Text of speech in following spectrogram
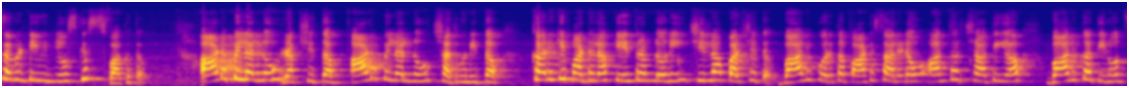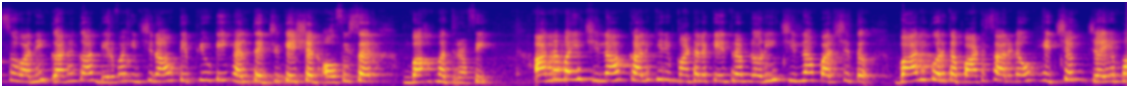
సెవెన్ టీవీ న్యూస్కి స్వాగతం. ఆడపిల్లలను రక్షిద్దాం ఆడపిల్లలను చదువునిద్దాం. కరికి మండల కేంద్రంలోని జిల్లా పరిషత్ బాలి కొరత పాఠశాలలో అంతర్జాతీయ బాలికా దినోత్సవాన్ని ఘనంగా నిర్వహించిన deputy health education officer Mohammad Rafi. Annamayya జిల్లా కలికిరి మండల కేంద్రంలోని జిల్లా పరిషత్ బాలికొరత పాఠశాలలో హెచ్ఎం జయమ్మ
